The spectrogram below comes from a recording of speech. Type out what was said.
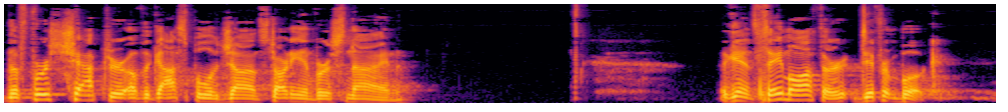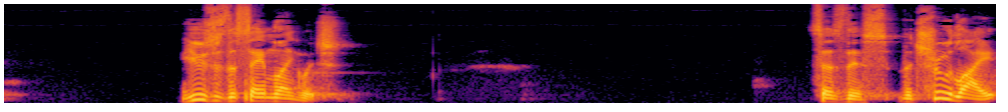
the first chapter of the Gospel of John, starting in verse 9. Again, same author, different book uses the same language. It says this the true light,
